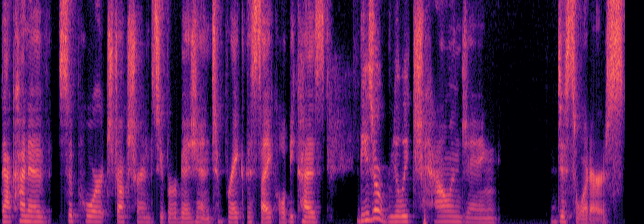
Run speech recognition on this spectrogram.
that kind of support, structure and supervision to break the cycle because these are really challenging disorders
